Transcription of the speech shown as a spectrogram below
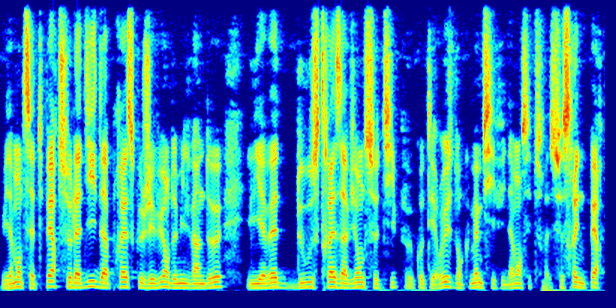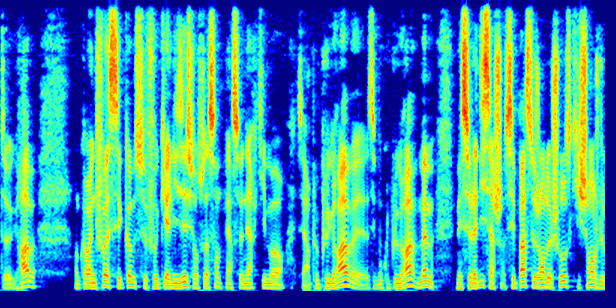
évidemment de cette perte. Cela dit, d'après ce que j'ai vu en 2022, il y avait 12-13 avions de ce type côté russe, donc même si évidemment ce serait une perte grave, encore une fois, c'est comme se focaliser sur 60 mercenaires qui meurent. C'est un peu plus grave, c'est beaucoup plus grave même, mais cela dit, c'est pas ce genre de choses qui changent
